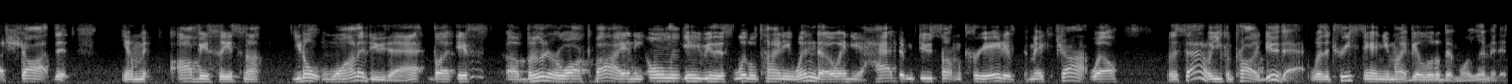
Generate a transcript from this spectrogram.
a shot that you know, obviously it's not, you don't want to do that, but if a booner walked by and he only gave you this little tiny window and you had to do something creative to make a shot, well, with a saddle, you can probably do that. With a tree stand, you might be a little bit more limited.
